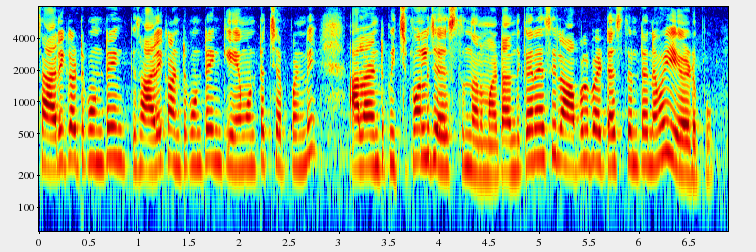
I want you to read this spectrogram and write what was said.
సారీ కట్టుకుంటే ఇంక సారీ కంటుకుంటే ఇంకేముంటుంది చెప్పండి. అలాంటి పిచ్చి పనులు చేస్తుంది అనమాట అందుకనేసి లోపల పెట్టేస్తుంటేనేమో ఏడుపు.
